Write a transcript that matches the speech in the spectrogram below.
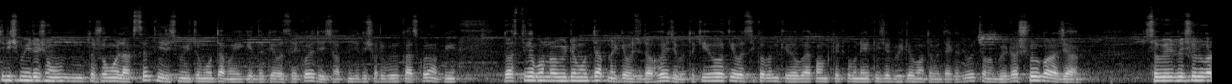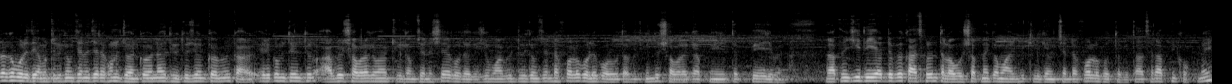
তিরিশ মিনিটের মতো সময় লাগছে। তিরিশ মিনিটের মধ্যে আমাকে কিন্তু কেওসি করে দিয়েছি। আপনি যদি সঠিকভাবে কাজ করেন, আপনি দশ থেকে পনেরো মিনিটের মধ্যে আপনার কেওসিটা হয়ে যাবে। তো কীভাবে কেওসি করবেন, কীভাবে অ্যাকাউন্ট ক্রিয়েট করবেন এই টু জেড ভিডিওর মাধ্যমে দেখা যাবে। চলুন ভিডিওটা শুরু করা যাক। সো ভিডিও শুরু করার আগে বলে দিই আমার টেলিগ্রাম চ্যানেল যারা এখন জয়েন করে না দ্রুত জয়েন করবেন কারণ এরকম কিন্তু আপডেট সবার আগে আমার টেলিগ্রাম চ্যানেল শেয়ার করে থাকি। সো মার্বিট টেলিগ্রাম চ্যানেলটা ফলো করলে পরবর্তী আপডেট কিন্তু সবার আগে আপনি পেয়ে যাবেন। আর আপনি যদি এয়ারটেপে কাজ করেন, তাহলে অবশ্যই আপনাকে মার্বিট টেলিগ্রাম চ্যানেলটা ফলো করতে হবে। তাছাড়া আপনি কখনোই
